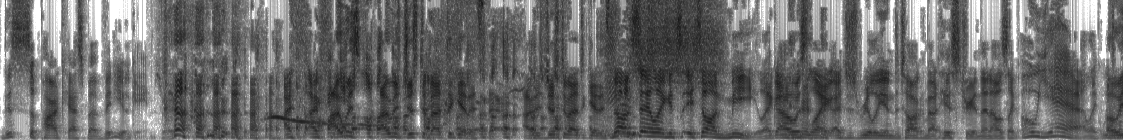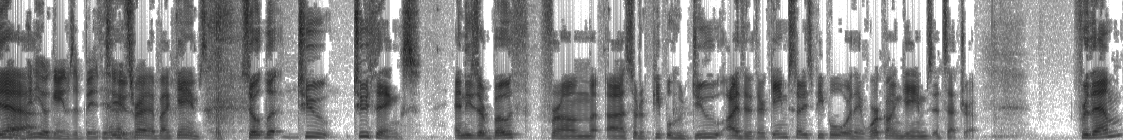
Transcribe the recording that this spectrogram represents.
this is a podcast about video games, right? I, I was I was just about to get us there. I was just about to get us no, there. I'm saying like it's it's on me. Like I was like I just really into talking about history, and then I was like, oh yeah, like we Oh, yeah. about video games a bit Yeah, too. that's right about games. So two two things, and these are both from uh, sort of people who do either they're game studies people or they work on games, etc. For them,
